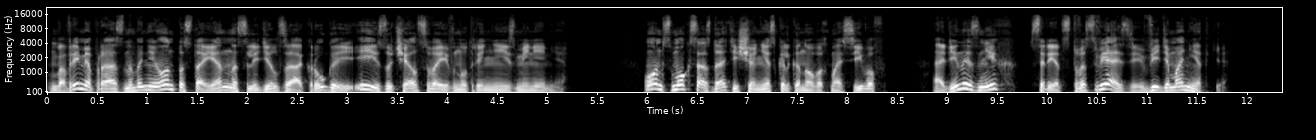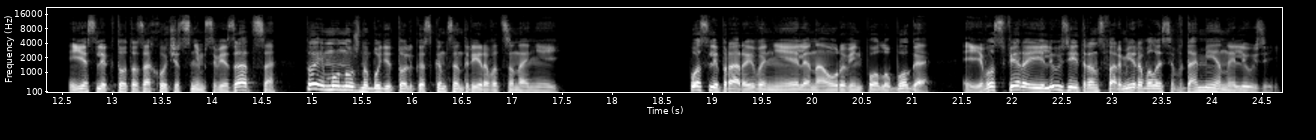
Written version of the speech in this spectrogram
Во время празднования он постоянно следил за округой и изучал свои внутренние изменения. Он смог создать еще несколько новых массивов, один из них — средство связи в виде монетки. Если кто-то захочет с ним связаться, то ему нужно будет только сконцентрироваться на ней. После прорыва Ниэля на уровень полубога, его сфера иллюзий трансформировалась в домен иллюзий.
